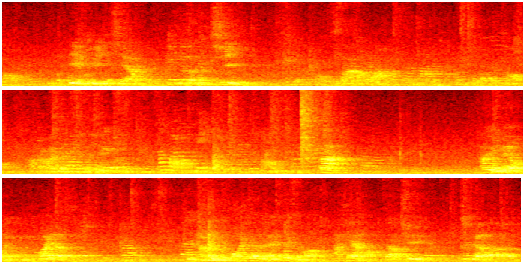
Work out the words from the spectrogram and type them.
好，电冰箱、冷气、沙发、桌，哦，他赶快认识这些字。好，那他有没有很很快乐？他很快乐呢？为什么？他现在哦，只要去那个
